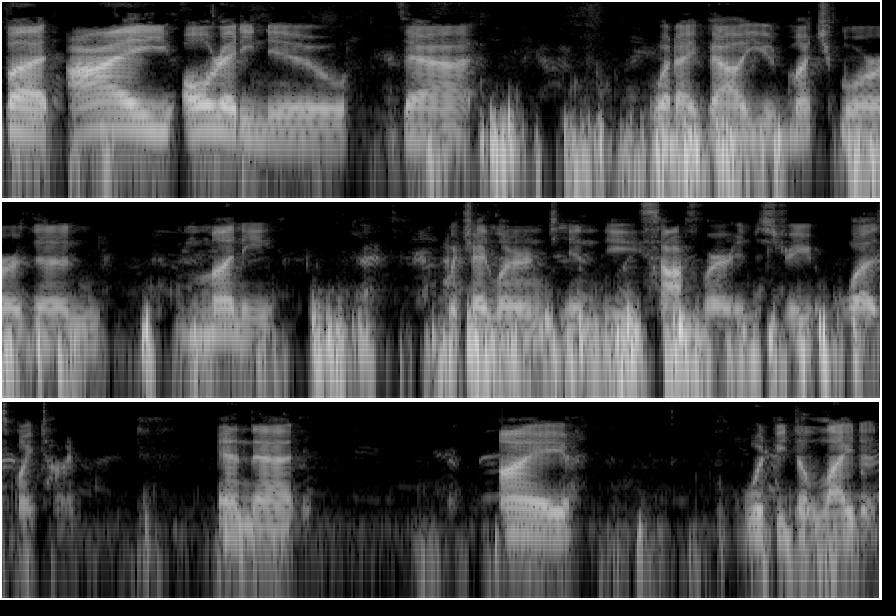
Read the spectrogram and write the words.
But I already knew that what I valued much more than money, which I learned in the software industry, was my time, and that I would be delighted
